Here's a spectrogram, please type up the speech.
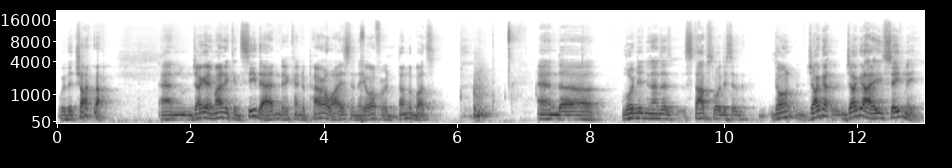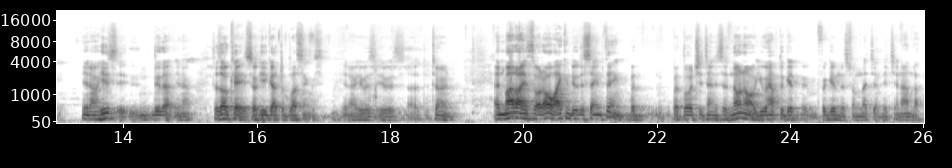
with the chakra. And Jagai and can see that, and they're kind of paralyzed, and they offer dandabats. And uh, Lord Nityananda stops Lord and says, Don't, Jagai, Jagai save me. You know, he's, do that, you know. Says, okay, so he got the blessings. You know, he was, he was uh, determined. And Madai thought, oh, I can do the same thing. But, but Lord Chaitanya says, no, no, you have to get forgiveness from Nityananda.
